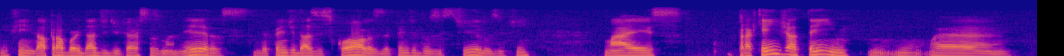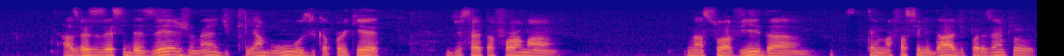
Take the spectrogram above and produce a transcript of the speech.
enfim, dá para abordar de diversas maneiras, depende das escolas, depende dos estilos, enfim. Mas para quem já tem, é, às vezes, esse desejo né, de criar música, porque, de certa forma, na sua vida tem uma facilidade, por exemplo,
